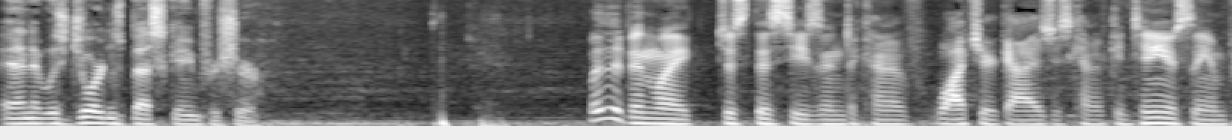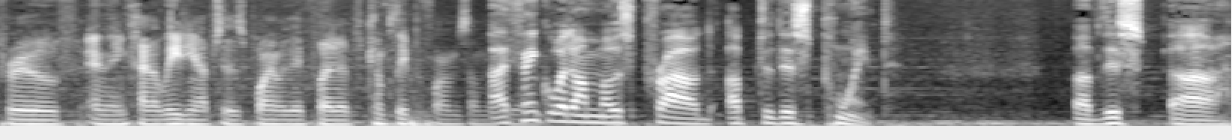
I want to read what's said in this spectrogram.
and it was Jordan's best game for sure. What has it been like just this season to kind of watch your guys just kind of continuously improve and then kind of leading up to this point where they put a complete performance on the I field? think what I'm most proud up to this point of this uh,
